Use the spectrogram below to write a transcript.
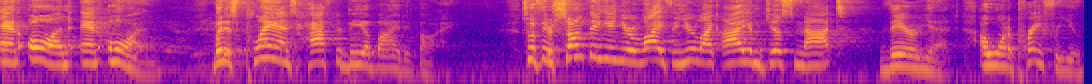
and on and on. But his plans have to be abided by. So if there's something in your life and you're like, I am just not there yet, I want to pray for you.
